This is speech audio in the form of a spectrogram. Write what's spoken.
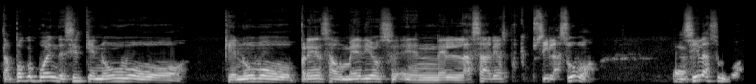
tampoco pueden decir que no hubo que no hubo prensa o medios en las áreas, porque sí las hubo. Sí las hubo.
